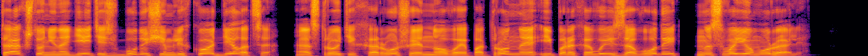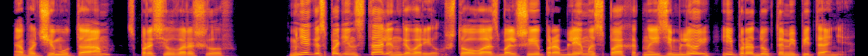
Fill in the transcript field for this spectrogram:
Так что не надейтесь в будущем легко отделаться, а стройте хорошие новые патронные и пороховые заводы на своем Урале. «А почему там?» – спросил Ворошилов. Мне господин Сталин говорил, что у вас большие проблемы с пахотной землей и продуктами питания.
